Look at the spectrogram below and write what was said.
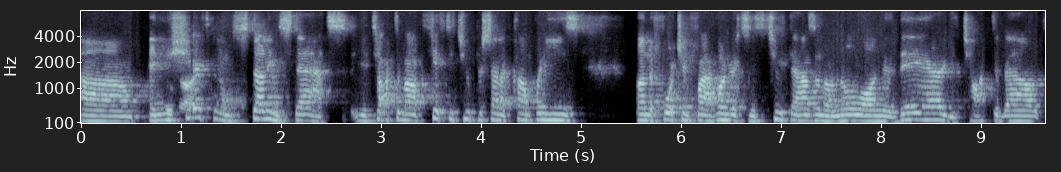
um, and you shared some stunning stats. You talked about 52% of companies on the Fortune 500 since 2000 are no longer there. You talked about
